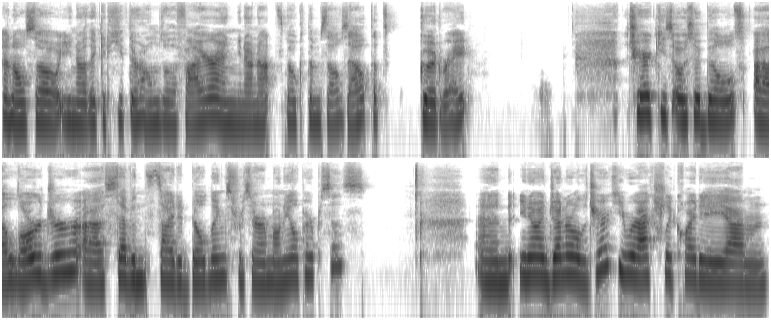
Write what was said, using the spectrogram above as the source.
And also, you know, they could heat their homes with a fire and, you know, not smoke themselves out. That's good, right? The Cherokees also built uh, larger uh, seven sided buildings for ceremonial purposes. And, you know, in general, the Cherokee were actually quite a. Um,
